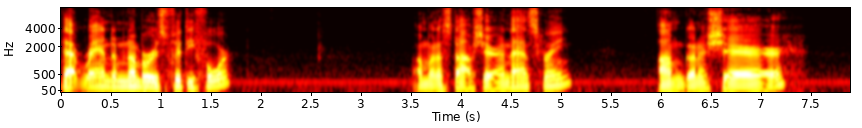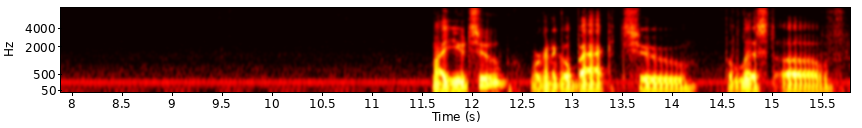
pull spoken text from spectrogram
That random number is 54. I'm going to stop sharing that screen. I'm going to share my YouTube. We're going to go back to the list of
